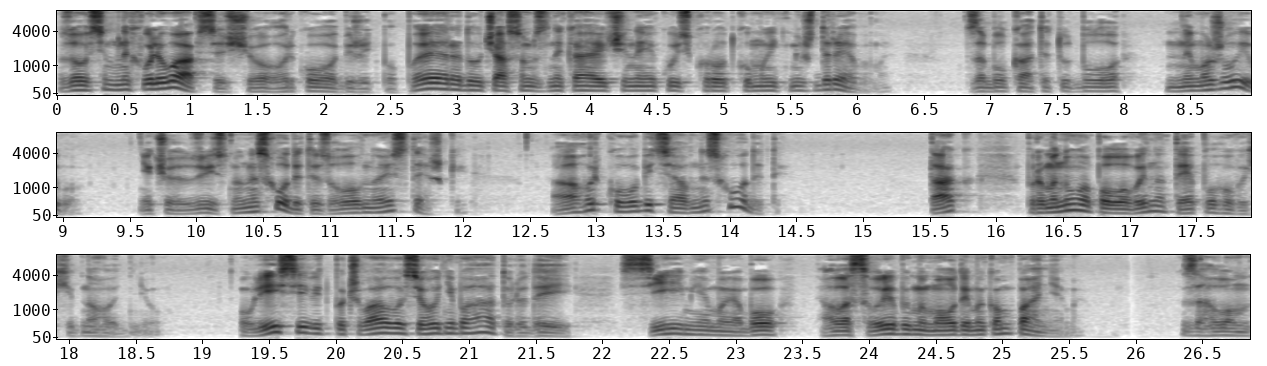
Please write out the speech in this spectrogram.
зовсім не хвилювався, що Горько біжить попереду, часом зникаючи на якусь коротку мить між деревами. Заблукати тут було неможливо, якщо, звісно, не сходити з головної стежки, а Горько обіцяв не сходити. Так проминула половина теплого вихідного дню. У лісі відпочивало сьогодні багато людей з сім'ями або галасливими молодими компаніями. Загалом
